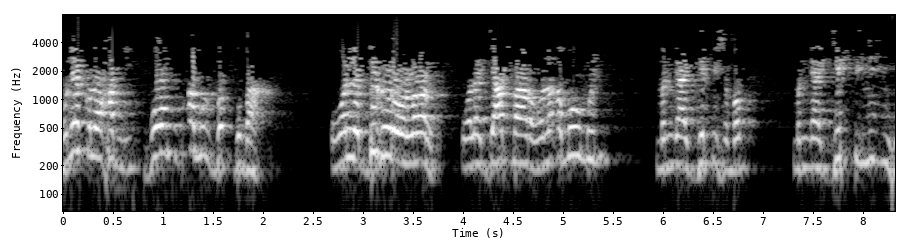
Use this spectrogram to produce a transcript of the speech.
mu nekk loo xam ni? Boo amul bopp bu baax wala dëgëroo lool wala jàmbaaro wala amoo muñ mën ngaa jéppi sa bopp mën ngaa jéppi nit ñi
